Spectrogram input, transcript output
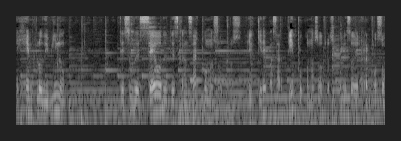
ejemplo divino de su deseo de descansar con nosotros. Él quiere pasar tiempo con nosotros, por eso Él reposó.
